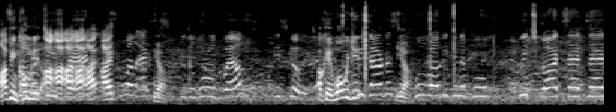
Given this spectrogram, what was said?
I think communi- Poverty is I- I- I- I- I- well, access yeah. to the world wealth is good. Okay. What would you? Regardless Yeah. of who wrote it in a book, which God said that,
